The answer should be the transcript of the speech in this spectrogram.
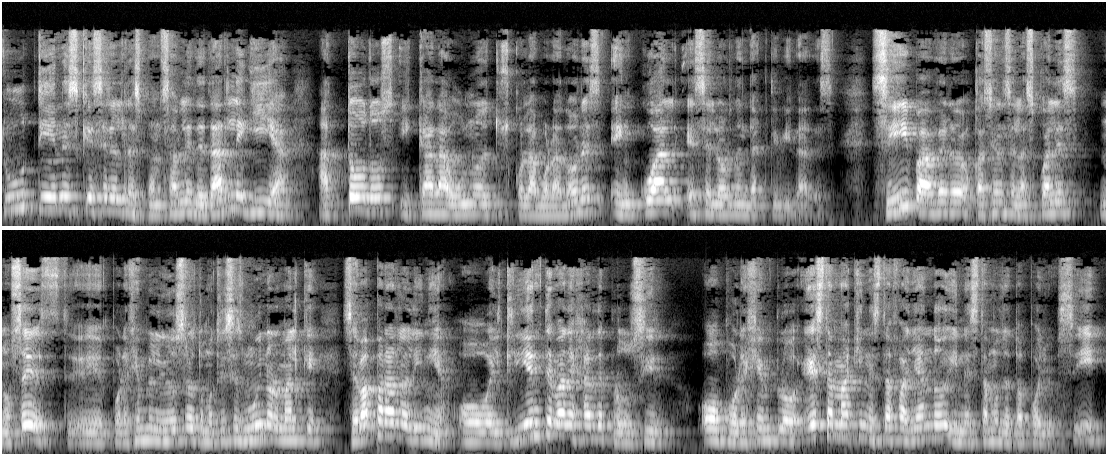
Tú tienes que ser el responsable de darle guía a todos y cada uno de tus colaboradores en cuál es el orden de actividades. Sí, va a haber ocasiones en las cuales, no sé, este, por ejemplo, en la industria automotriz es muy normal que se va a parar la línea o el cliente va a dejar de producir o, por ejemplo, esta máquina está fallando y necesitamos de tu apoyo. Sí,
